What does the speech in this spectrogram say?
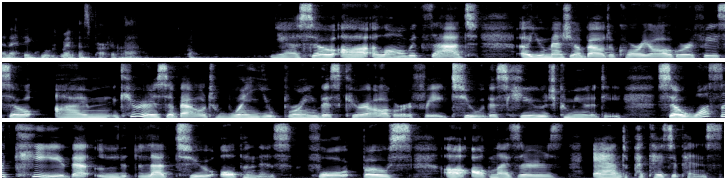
And I think movement is part of that. Yeah, so uh, along with that, uh, you mentioned about the choreography. So I'm curious about when you bring this choreography to this huge community. So what's the key that led to openness for both uh, organizers and participants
